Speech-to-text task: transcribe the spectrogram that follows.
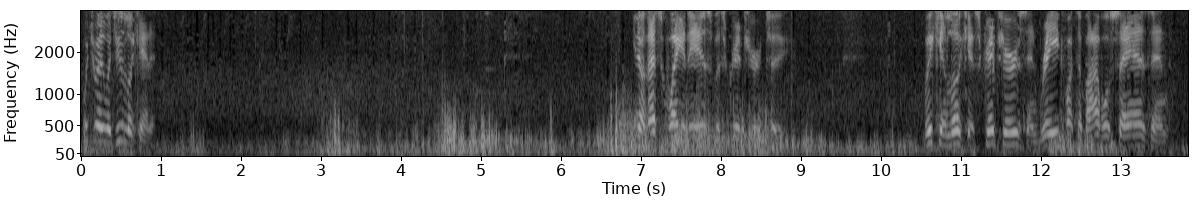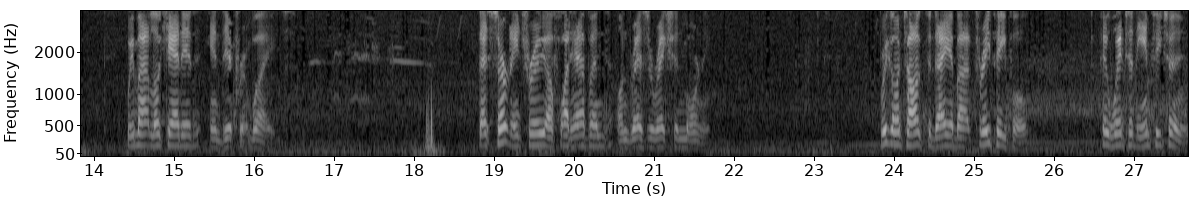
Which way would you look at it? You know, that's the way it is with Scripture too. We can look at Scriptures and read what the Bible says and we might look at it in different ways. That's certainly true of what happened on resurrection morning. We're going to talk today about three people who went to the empty tomb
